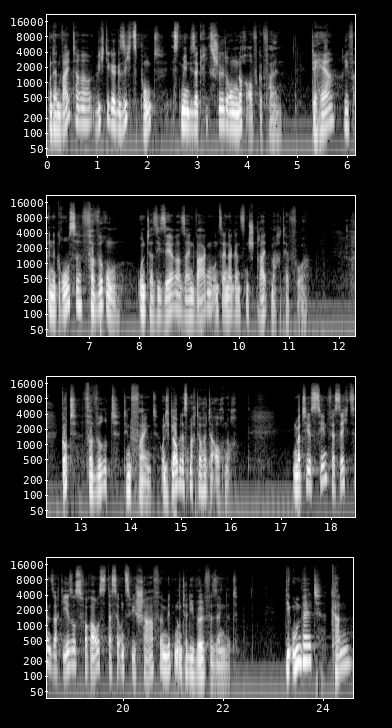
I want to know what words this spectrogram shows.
Und ein weiterer wichtiger Gesichtspunkt ist mir in dieser Kriegsschilderung noch aufgefallen. Der Herr rief eine große Verwirrung unter Sisera, sein Wagen und seiner ganzen Streitmacht hervor. Gott verwirrt den Feind. Und ich glaube, das macht er heute auch noch. In Matthäus 10, Vers 16 sagt Jesus voraus, dass er uns wie Schafe mitten unter die Wölfe sendet. Die Umwelt kann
